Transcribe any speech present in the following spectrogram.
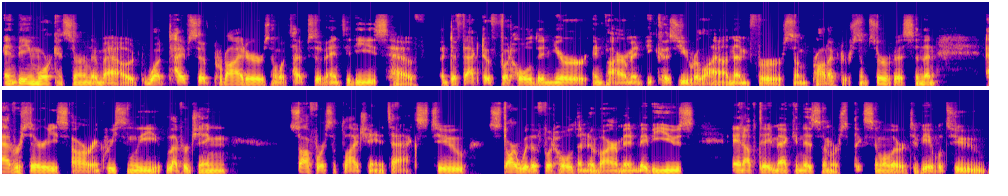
and being more concerned about what types of providers and what types of entities have a de facto foothold in your environment because you rely on them for some product or some service. And then adversaries are increasingly leveraging software supply chain attacks to start with a foothold in an environment, maybe use an update mechanism or something similar to be able to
